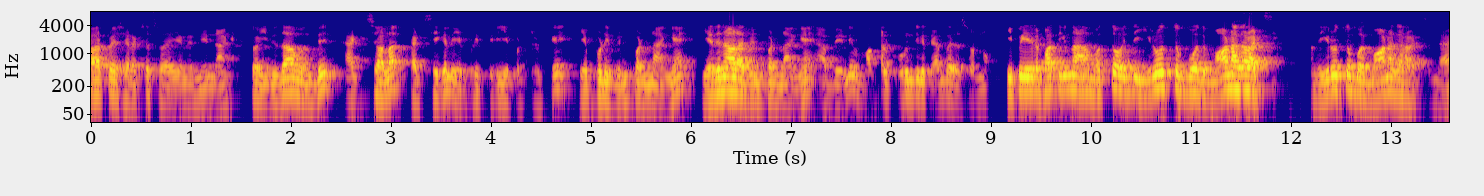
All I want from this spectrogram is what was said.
கார்ப்பரேஷன் எலெக்ஷன் நின்னாங்க. ஸோ இதுதான் வந்து ஆக்சுவலாக கட்சிகள் எப்படி பிரியப்பட்டிருக்கு எப்படி வின் பண்ணாங்க எதனால் வின் பண்ணாங்க அப்படின்னு மக்கள் புரிஞ்சுக்க தேவை இதை சொன்னோம். இப்போ இதில் பார்த்தீங்கன்னா மொத்தம் இந்த இருபத்தொம்போது மாநகராட்சி. அந்த இருபத்தொம்போது மாநகராட்சியில்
